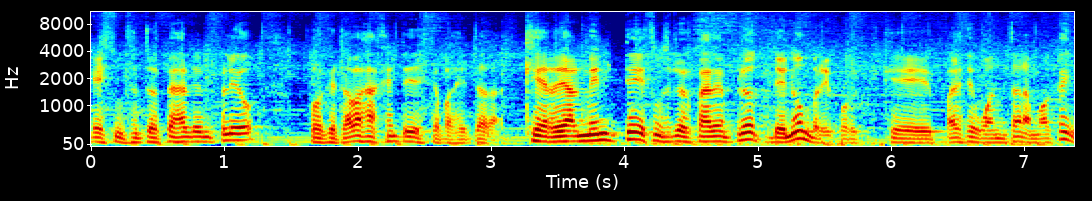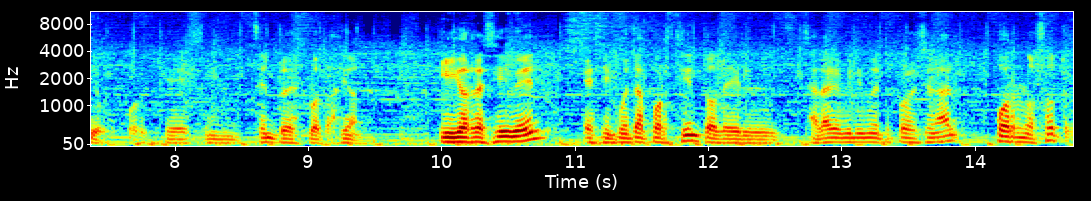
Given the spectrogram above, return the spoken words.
Es un centro especial de empleo porque trabaja gente discapacitada, que realmente es un centro especial de empleo de nombre, porque parece Guantánamo aquello, porque es un centro de explotación. Y ellos reciben el 50% del salario mínimo profesional por nosotros.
